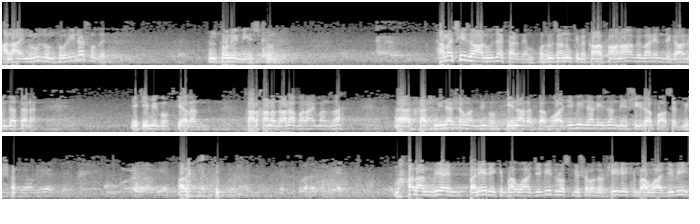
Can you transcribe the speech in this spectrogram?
الا امروز اونطوری نشده. اونطوری نیست چون همه چیز آلوده کردیم خصوصا اون که به کارخانه ها ببریم دیگه آلوده تره. یکی می‌گفت که الان کارخانه داره برای من خشمی نشوند می گفت که را واجبی نریزند این شیره فاسد میشن آره. حالا بیایم پنیری که با واجبی درست بشود و شیری که با واجبی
